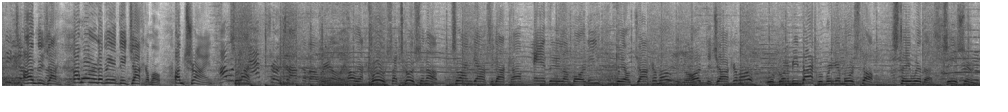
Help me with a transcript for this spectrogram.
Who's the I'm DiGiacomo. I wanted to be a DiGiacomo. I'm trying. I was Salon- an Astro Giacomo, really. Oh, that's close. That's close enough. SalonGalaxy.com. Anthony Lombardi, Gayle Giacomo, Art DiGiacomo. We're going to be back. We'll bring in more stuff. Stay with us. See you soon.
